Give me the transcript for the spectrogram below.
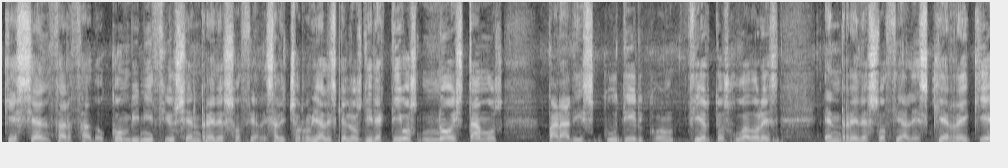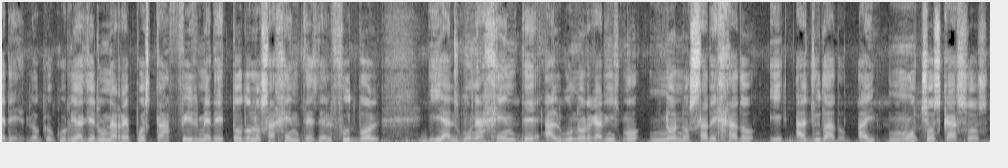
que se ha enzarzado con Vinicius en redes sociales. Ha dicho Rubiales que los directivos no estamos para discutir con ciertos jugadores en redes sociales, que requiere lo que ocurrió ayer una respuesta firme de todos los agentes del fútbol y alguna gente, algún organismo no nos ha dejado y ayudado. Hay muchos casos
